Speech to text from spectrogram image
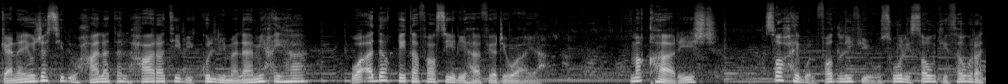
كان يجسد حالة الحارة بكل ملامحها وأدق تفاصيلها في الرواية. مقهى ريش صاحب الفضل في وصول صوت ثورة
